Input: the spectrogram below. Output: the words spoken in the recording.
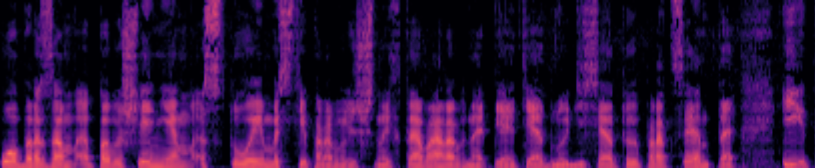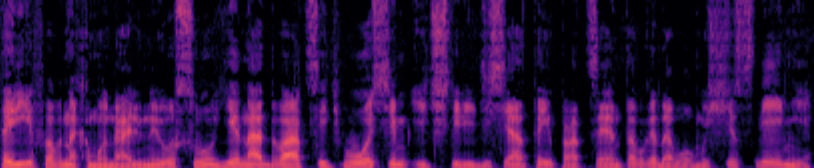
образом повышением стоимости промышленных товаров на 5,1% и тарифов тарифов на коммунальные услуги на 28,4% в годовом исчислении.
